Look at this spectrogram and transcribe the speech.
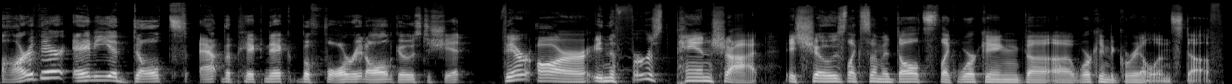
Are there any adults at the picnic before it all goes to shit? there are in the first pan shot it shows like some adults like working the uh working the grill and stuff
